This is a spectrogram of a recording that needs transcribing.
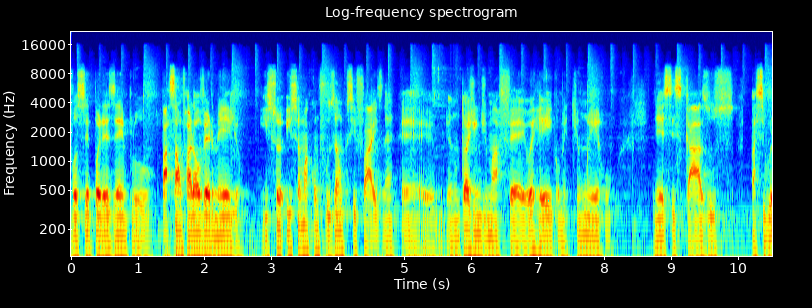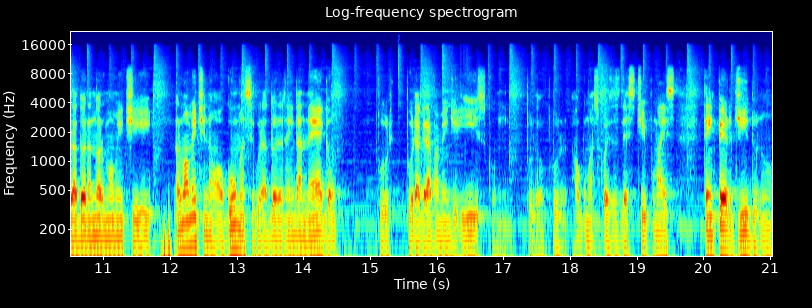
você, por exemplo, passar um farol vermelho isso, isso é uma confusão que se faz, né? É, eu não estou agindo de má fé, eu errei, cometi um erro. Nesses casos, a seguradora normalmente, normalmente não, algumas seguradoras ainda negam por, por agravamento de risco, por, por algumas coisas desse tipo, mas tem perdido no,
